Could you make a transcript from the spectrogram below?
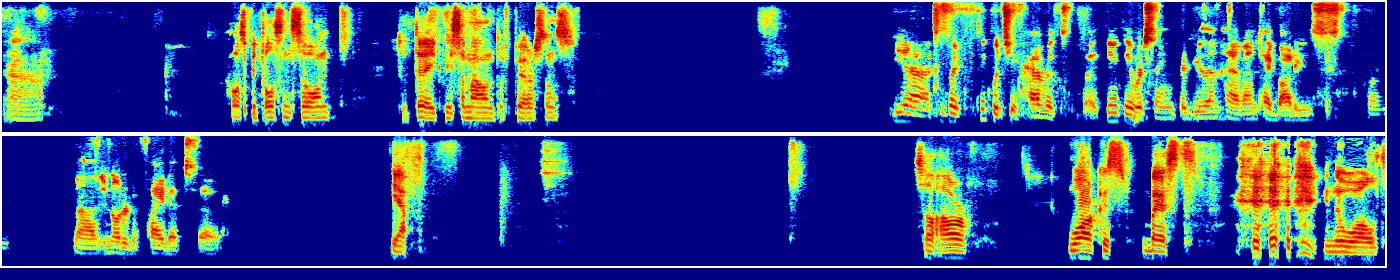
the uh, hospitals and so on to take this amount of persons. Yeah, because I think once you have it, I think they were saying that you then have antibodies um, uh, in order to fight it. So Yeah. So our work is best in the world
